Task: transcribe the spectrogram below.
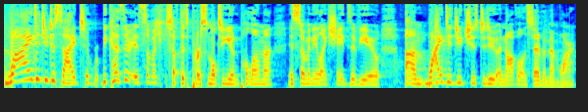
why did you decide to? Because there is so much stuff that's personal to you, and Paloma is so many like shades of you. Um, why did you choose to do a novel instead of a memoir?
